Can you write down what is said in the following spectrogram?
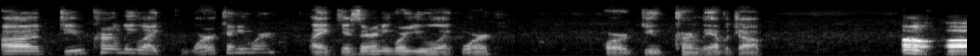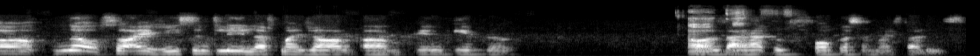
uh, do you currently like work anywhere? Like, is there anywhere you like work, or do you currently have a job? Oh, uh, no. So I recently left my job um in April Oh, because I had to focus on my studies.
